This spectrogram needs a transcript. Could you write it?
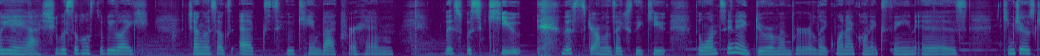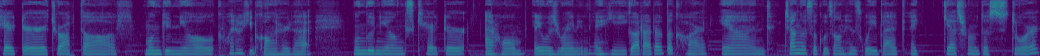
Oh yeah, she was supposed to be like Jang Suk's ex who came back for him. This was cute. this drama is actually cute. The one scene I do remember, like one iconic scene, is Kim Jo's character dropped off Moon Gun Yeol. Why do I keep calling her that? Moon Geun Young's character at home, and it was raining, and he got out of the car, and Jang Suk was on his way back, I guess, from the store,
